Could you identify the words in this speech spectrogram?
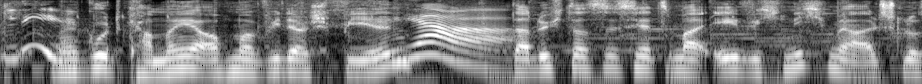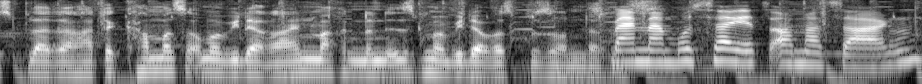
Na Lied. gut, kann man ja auch mal wieder spielen. Ja. Dadurch, dass es jetzt mal ewig nicht mehr als Schlussplatte hatte, kann man es auch mal wieder reinmachen, dann ist es mal wieder was Besonderes. Ich meine, man muss ja jetzt auch mal sagen,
